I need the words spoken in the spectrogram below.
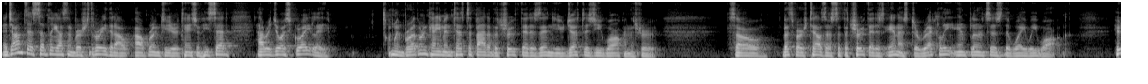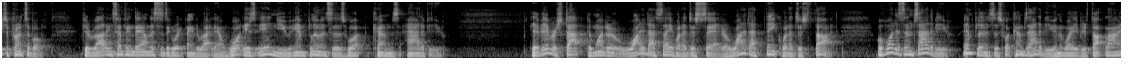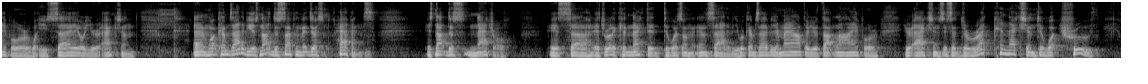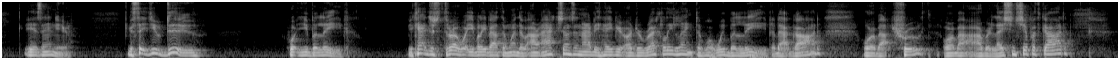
And John says something else in verse 3 that I'll, I'll bring to your attention. He said, I rejoice greatly when brethren came and testified of the truth that is in you, just as you walk in the truth. So this verse tells us that the truth that is in us directly influences the way we walk. Here's a principle. If you're writing something down, this is a great thing to write down. What is in you influences what comes out of you. Have you ever stopped to wonder, why did I say what I just said? Or why did I think what I just thought? Well, what is inside of you influences what comes out of you in the way of your thought life or what you say or your actions. And what comes out of you is not just something that just happens. It's not just natural. It's uh, it's really connected to what's on the inside of you. What comes out of your mouth or your thought life or your actions. It's a direct connection to what truth is in you. You see, you do what you believe. You can't just throw what you believe out the window. Our actions and our behavior are directly linked to what we believe about God or about truth or about our relationship with God.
